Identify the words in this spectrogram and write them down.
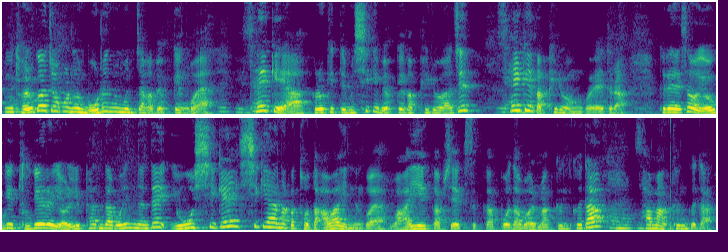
그럼 결과적으로는 모르는 문자가 몇 개인 거야? 세 개야. 그렇기 때문에 식이 몇 개가 필요하지? 세 개가 필요한 거야, 얘들아. 그래서 여기 두 개를 연립한다고 했는데 요 식에 식이 하나가 더 나와 있는 거야. y의 값이 x 값보다 얼마큼 크다? 4만큼 크다.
